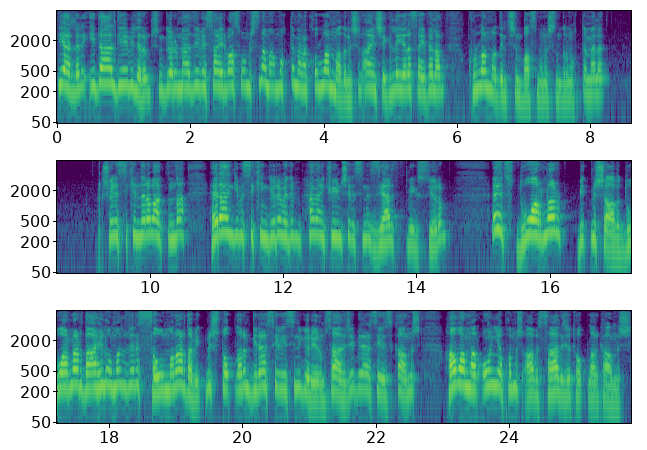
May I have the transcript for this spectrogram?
Diğerleri ideal diyebilirim. Şimdi görünmezliği vesaire basmamışsın ama muhtemelen kullanmadığın için aynı şekilde yara sayı falan kullanmadığın için basmamışsındır muhtemelen. Şöyle skinlere baktığımda herhangi bir skin göremedim. Hemen köyün içerisini ziyaret etmek istiyorum. Evet duvarlar bitmiş abi. Duvarlar dahil olmak üzere savunmalar da bitmiş. Topların birer seviyesini görüyorum sadece. Birer seviyesi kalmış. Havanlar 10 yapılmış. Abi sadece toplar kalmış.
